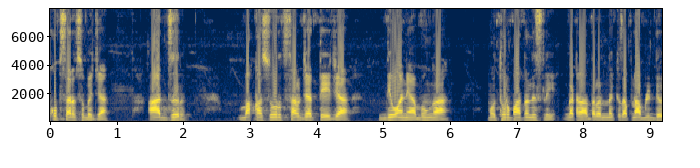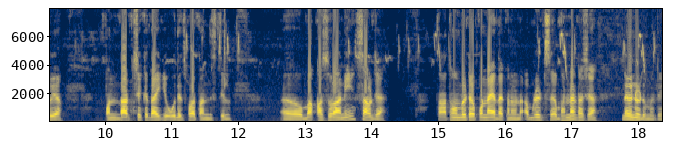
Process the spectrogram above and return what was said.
खूप साऱ्या शुभेच्छा. आज जर बाकासूर सारजा तेजा दिवाण्या भुंगा मथुर पाहताना दिसले गटाला तर नक्कीच आपण अपडेट देऊया. पण दाट शक्यता आहे की उद्याच पाहताना दिसतील बाकासूर आणि सारजा. चला तर मग पुन्हा येतात का नवीन अपडेट्स भन्नाटाच्या नवीन व्हिडिओमध्ये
